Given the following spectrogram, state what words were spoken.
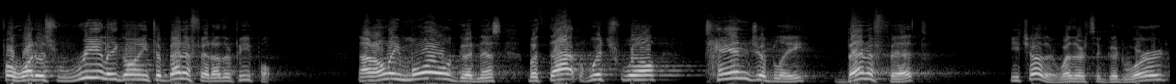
for what is really going to benefit other people. Not only moral goodness, but that which will tangibly benefit each other, whether it's a good word,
